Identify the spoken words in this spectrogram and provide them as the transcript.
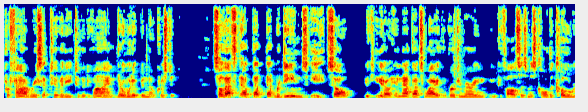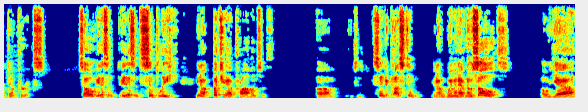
profound receptivity to the divine, there would have been no Christian. So that's, that, that, that redeems Eve. So, you, you know, and that, that's why the Virgin Mary in, in Catholicism is called the co-redemptrix. So it isn't, it isn't simply, you know, but you have problems with, um, St. Augustine, you know, women have no souls. Oh yeah?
